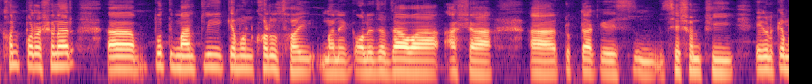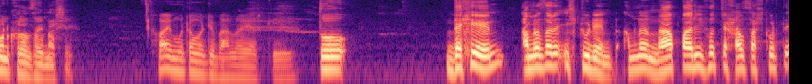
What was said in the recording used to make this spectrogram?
এখন পড়াশোনার প্রতি মান্থলি কেমন খরচ হয়? মানে কলেজে যাওয়া আসা টুকটাক সেশন ফি এগুলো কেমন খরচ হয় মাসে? হয় মোটামুটি ভালোই আর কি। তো দেখেন আমরা যারা স্টুডেন্ট আমরা না পারি হচ্ছে হাল চাষ করতে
